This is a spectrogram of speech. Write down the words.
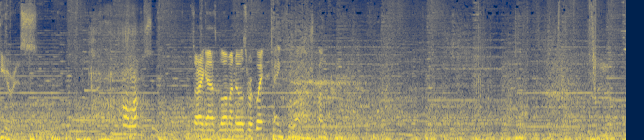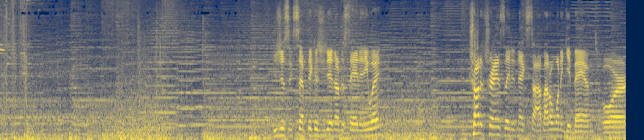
Geras. Sorry guys, blowing my nose real quick. Tank Barrage Bunker. You just accept it because you didn't understand anyway. Try to translate it next time. I don't want to get banned or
